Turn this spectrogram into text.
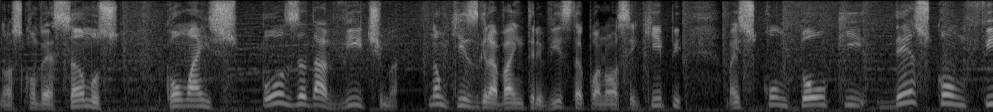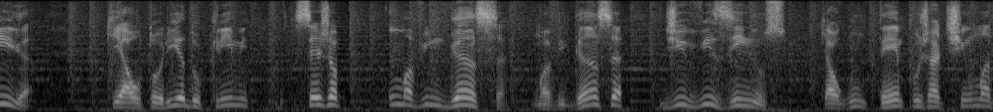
Nós conversamos com a esposa da vítima. Não quis gravar entrevista com a nossa equipe, mas contou que desconfia que a autoria do crime seja uma vingança, uma vingança de vizinhos, que há algum tempo já tinha uma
